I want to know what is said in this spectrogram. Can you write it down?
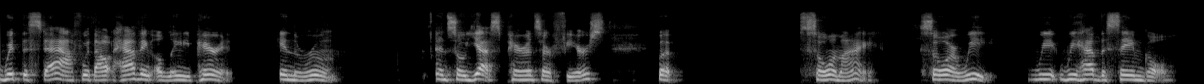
with the staff without having a Laney parent in the room. And so yes parents are fierce but so am i. So are we. We we have the same goal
